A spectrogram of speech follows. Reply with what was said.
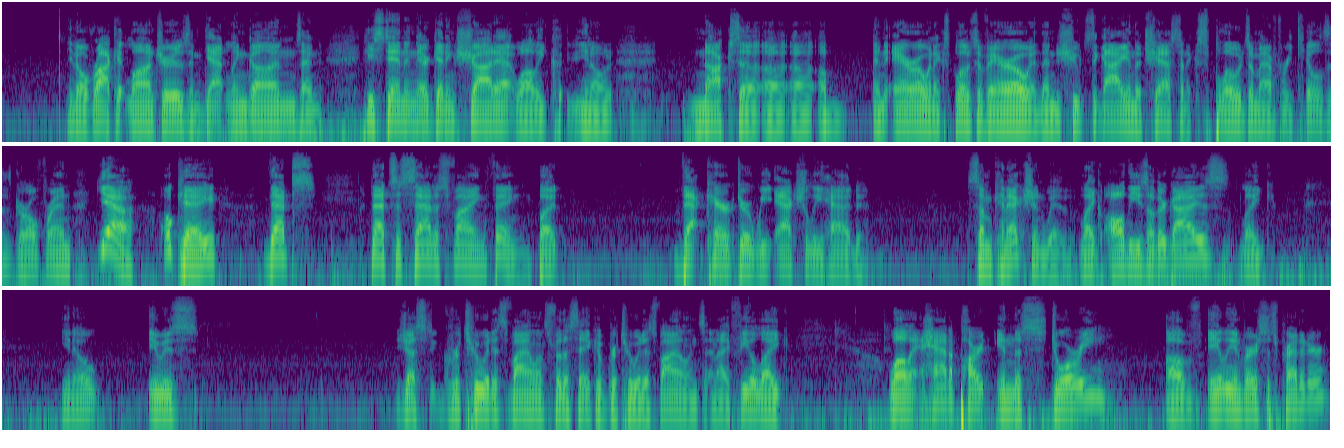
you know rocket launchers and gatling guns and he's standing there getting shot at while he you know knocks a, a, a, a an arrow an explosive arrow and then shoots the guy in the chest and explodes him after he kills his girlfriend. Yeah okay that's that's a satisfying thing but that character we actually had some connection with. Like all these other guys, like you know, it was just gratuitous violence for the sake of gratuitous violence and I feel like while it had a part in the story of Alien versus Predator,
